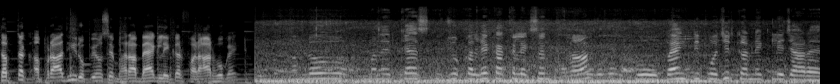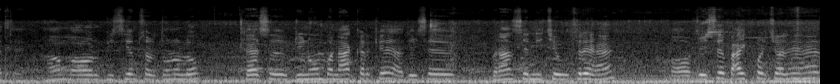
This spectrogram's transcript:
तब तक अपराधी रुपयों से भरा बैग लेकर फरार हो गए। लोग, मैंने कैश जो कल्हे का कलेक्शन था, वो बैंक डिपॉजिट करने के लिए जा रहे थे। हम और बीसीएम सर दोनों लोग कैश डिनोम बना करके जैसे ब्रांच से नीचे उतरे हैं, और जैसे बाइक पर चढ़े हैं,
